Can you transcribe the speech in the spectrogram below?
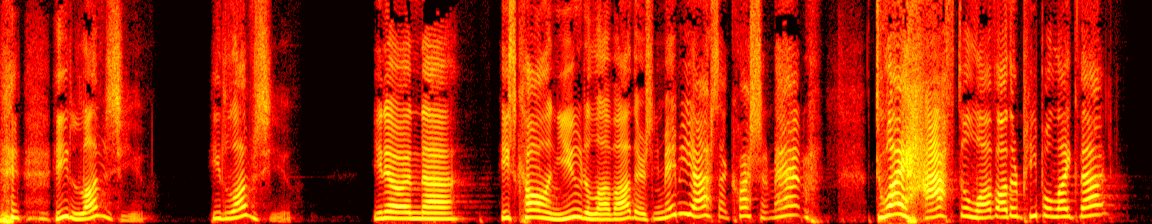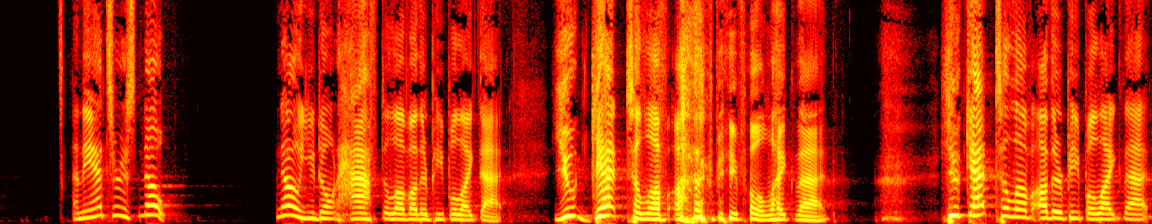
he loves you. He loves you. You know, and uh, he's calling you to love others. And maybe you ask that question, man, do I have to love other people like that? And the answer is no. No, you don't have to love other people like that. You get to love other people like that. You get to love other people like that.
